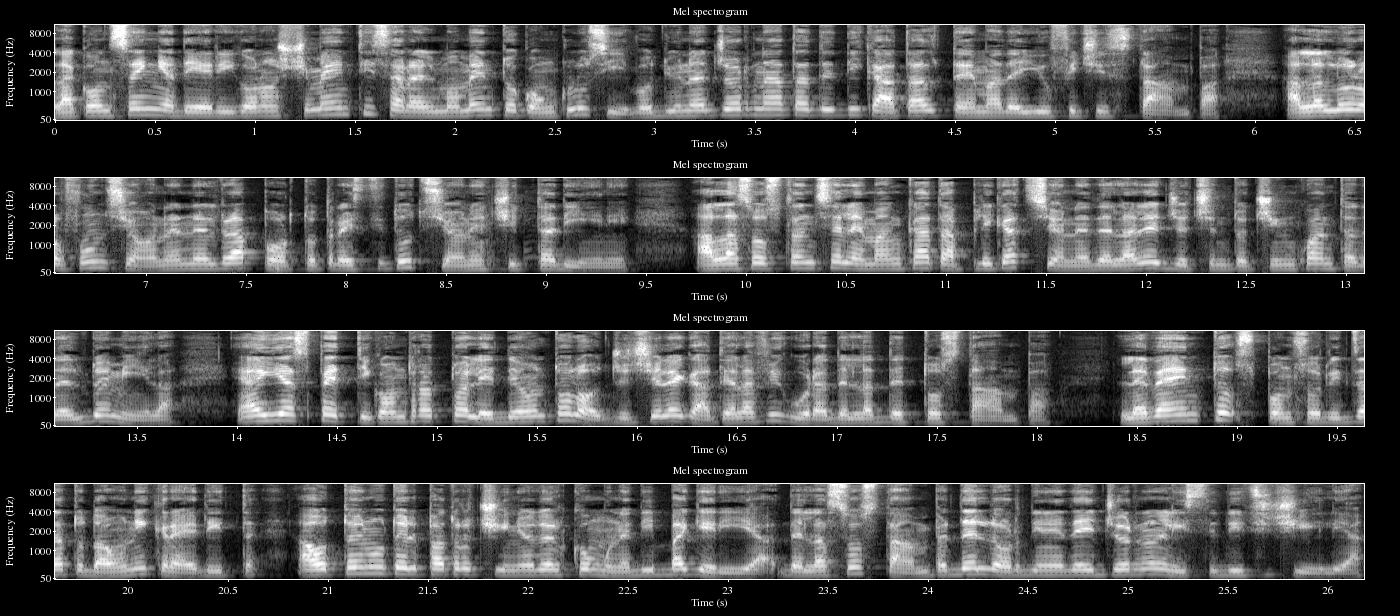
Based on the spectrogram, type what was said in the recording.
La consegna dei riconoscimenti sarà il momento conclusivo di una giornata dedicata al tema degli uffici stampa, alla loro funzione nel rapporto tra istituzioni e cittadini, alla sostanziale mancata applicazione della legge 150 del 2000 e agli aspetti contrattuali e deontologici legati alla figura dell'addetto stampa. L'evento, sponsorizzato da Unicredit, ha ottenuto il patrocinio del comune di Bagheria, della Sostampa e dell'Ordine dei giornalisti di Sicilia,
